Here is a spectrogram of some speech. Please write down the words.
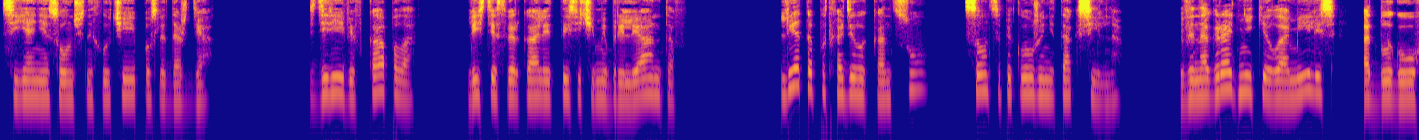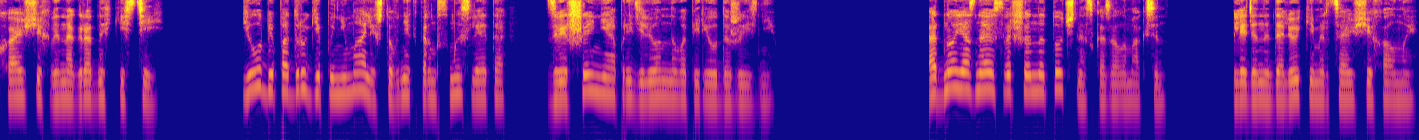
сияние солнечных лучей после дождя. С деревьев капало, листья сверкали тысячами бриллиантов. Лето подходило к концу, солнце пекло уже не так сильно. Виноградники ломились от благоухающих виноградных кистей. И обе подруги понимали, что в некотором смысле это завершение определенного периода жизни. «Одно я знаю совершенно точно», — сказала Максин, глядя на далекие мерцающие холмы.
